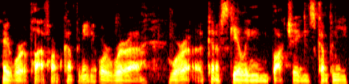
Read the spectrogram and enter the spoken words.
"Hey, we're a platform company" or "We're a we're a kind of scaling blockchains company."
